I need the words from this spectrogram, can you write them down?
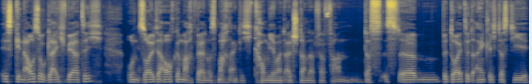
ist genauso gleichwertig und sollte auch gemacht werden. Und es macht eigentlich kaum jemand als Standardverfahren. Das ist, äh, bedeutet eigentlich, dass die,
